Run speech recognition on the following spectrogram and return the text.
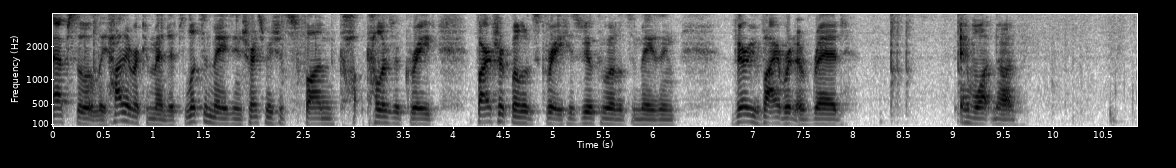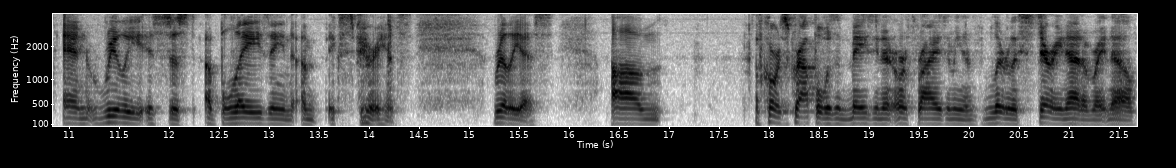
Absolutely, highly recommend it. Looks amazing. Transmission's fun. Co colors are great. Fire truck mode looks great. His vehicle mode looks amazing. Very vibrant of red and whatnot. And really, it's just a blazing um, experience. Really is. Um, of course, Grapple was amazing at Earthrise. I mean, I'm literally staring at him right now.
